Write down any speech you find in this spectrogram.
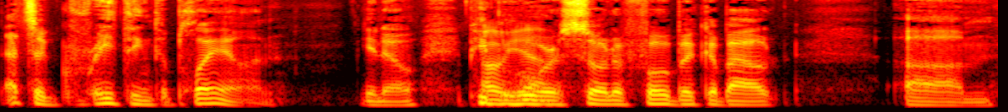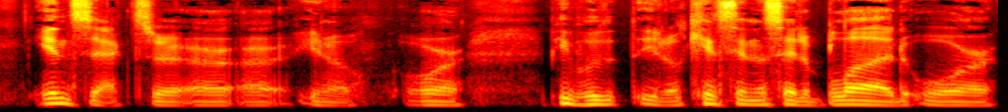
that's a great thing to play on. You know, people Oh, yeah. who are sort of phobic about um, insects or, or, or you know, or people who you know can't stand the sight of blood or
